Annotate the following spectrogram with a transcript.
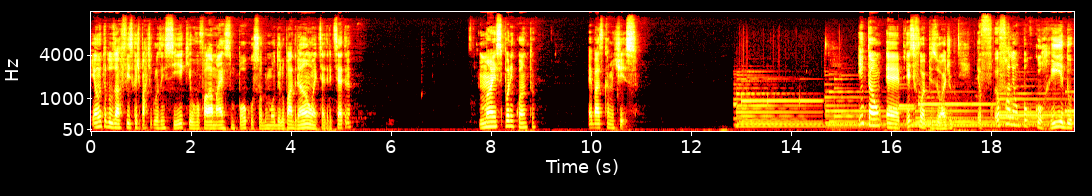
eu introduza a física de partículas em si, que eu vou falar mais um pouco sobre modelo padrão, etc, etc. Mas por enquanto é basicamente isso. Então, é, esse foi o episódio eu, eu falei um pouco corrido,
